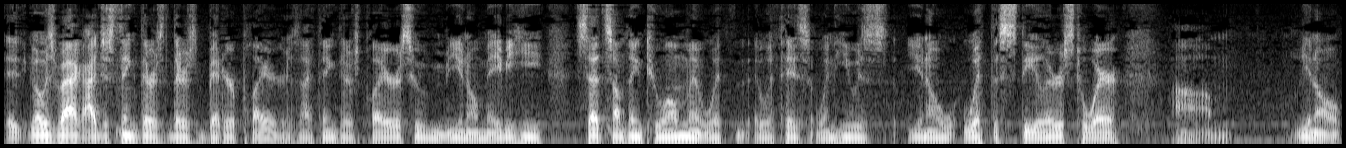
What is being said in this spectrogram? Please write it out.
it goes back. I just think there's there's bitter players. I think there's players who you know maybe he said something to him with with his when he was you know with the Steelers to where. Um, you know,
